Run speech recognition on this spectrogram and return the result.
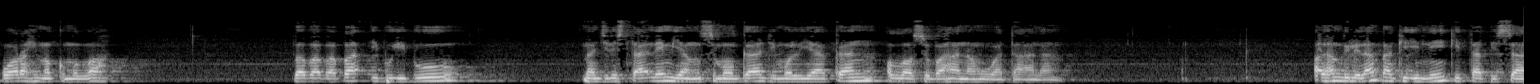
wa rahimakumullah Bapak-bapak, ibu-ibu Majelis taklim yang semoga dimuliakan Allah subhanahu wa ta'ala. Alhamdulillah pagi ini kita bisa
